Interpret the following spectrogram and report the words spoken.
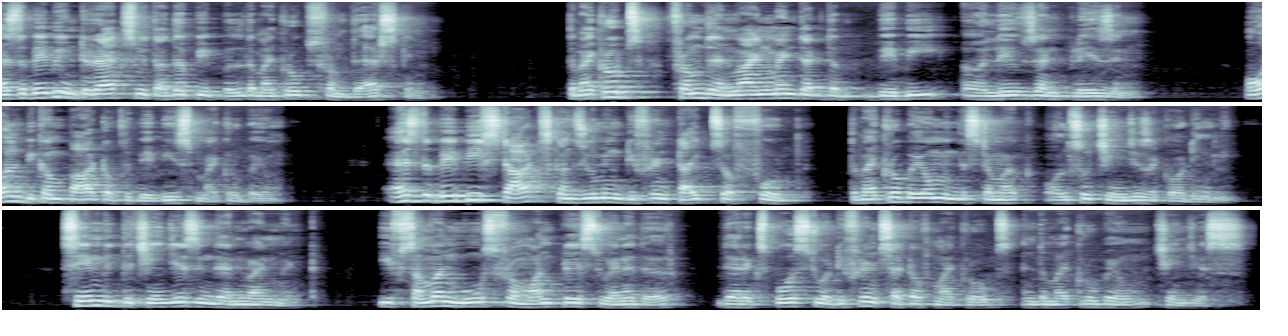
As the baby interacts with other people, the microbes from their skin. The microbes from the environment that the baby uh, lives and plays in all become part of the baby's microbiome. As the baby starts consuming different types of food, the microbiome in the stomach also changes accordingly. Same with the changes in the environment. If someone moves from one place to another, they are exposed to a different set of microbes and the microbiome changes.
